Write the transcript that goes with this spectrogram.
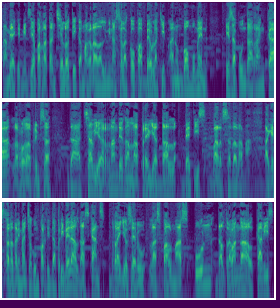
També aquest migdia ha parlat Ancelotti, que malgrat l'eliminació a la Copa veu l'equip en un bon moment. És a punt d'arrencar la roda de premsa de Xavi Hernández en la prèvia del Betis-Barça de demà. A aquesta hora tenim en joc un partit de primera, el descans Rayo 0, Les Palmes 1. D'altra banda, el Cádiz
